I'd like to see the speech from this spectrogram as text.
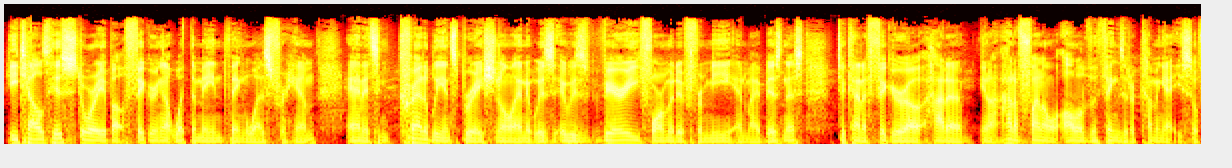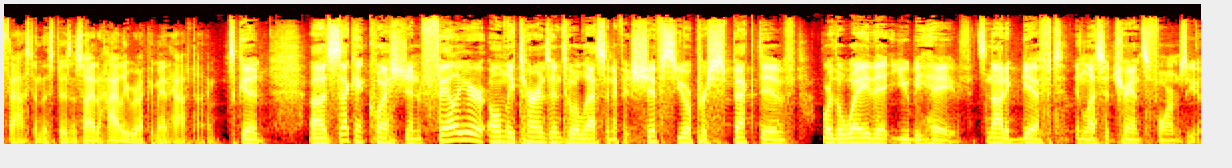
he tells his story about figuring out what the main thing was for him, and it's incredibly inspirational. And it was it was very formative for me and my business to kind of figure out how to you know how to funnel all of the things that are coming at you so fast in this business. So I'd highly recommend Halftime. It's good. Uh, second question: Failure only turns into a lesson if it shifts your perspective or the way that you behave. It's not a gift unless it transforms you.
